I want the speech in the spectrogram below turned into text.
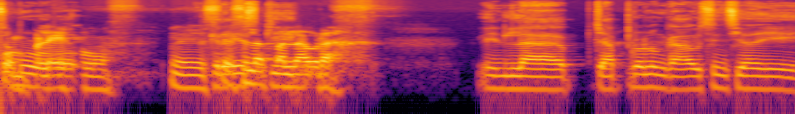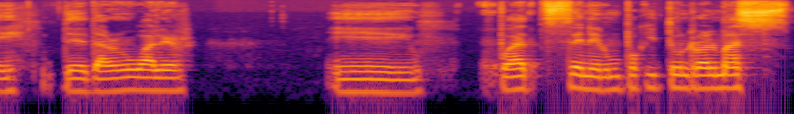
complejo. esa es la palabra. En la ya prolongada ausencia de, de Darren Waller, eh, pueda tener un poquito un rol más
